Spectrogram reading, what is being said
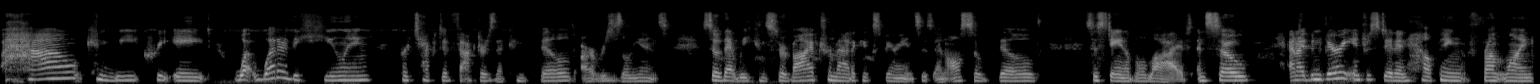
how can we create what what are the healing protective factors that can build our resilience so that we can survive traumatic experiences and also build sustainable lives. And so and I've been very interested in helping frontline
